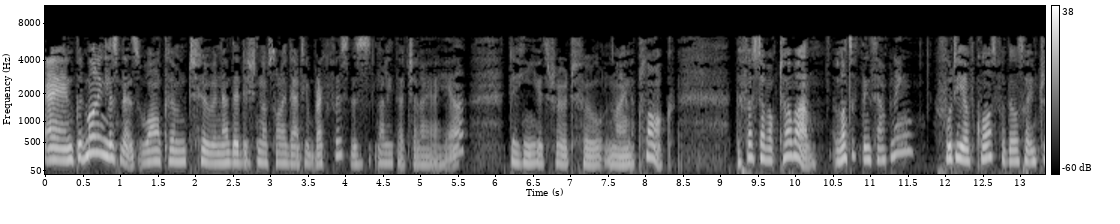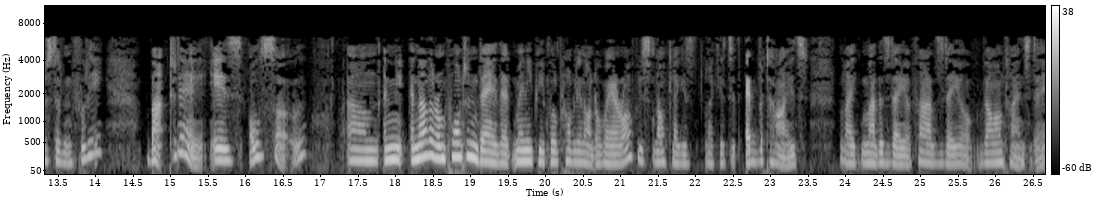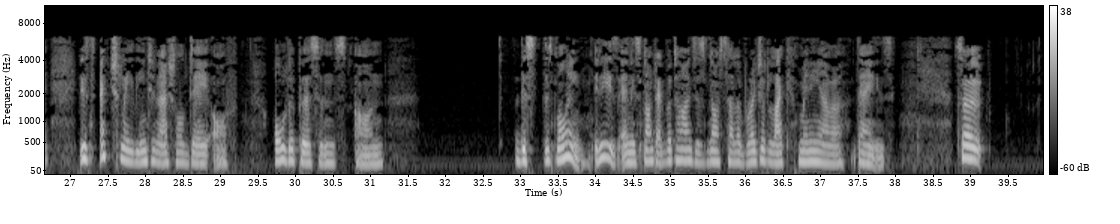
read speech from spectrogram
And good morning, listeners. Welcome to another edition of Solidarity Breakfast. This is Lalita Chalaya here, taking you through to 9 o'clock. The 1st of October, lots of things happening. Footy, of course, for those who are interested in footy. But today is also um, an, another important day that many people probably not aware of. It's not like it's like it's advertised like Mother's Day or Father's Day or Valentine's Day. It's actually the International Day of Older Persons on this this morning. It is, and it's not advertised. It's not celebrated like many other days. So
